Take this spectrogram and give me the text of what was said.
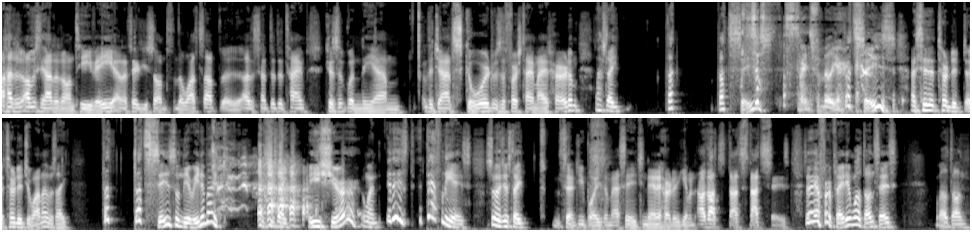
I had it, obviously had it on TV, and I think you saw it from the WhatsApp uh, I sent at the time because when the um, the Giants scored was the first time I had heard him. I was like, that that's Sis. That sounds familiar. That Sis. I said I turned to I turned to Joanna. I was like, that that's Sis on the arena mic. And she's like, "Are you sure?" I went, "It is. It definitely is." So I just like sent you boys a message, and then I heard it again. And, oh, that's that's that's Sis. So yeah, fair play to him. Well done, Sis. Well done.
